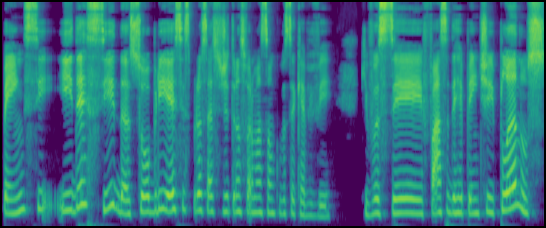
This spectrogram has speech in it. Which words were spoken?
pense e decida sobre esses processos de transformação que você quer viver. Que você faça de repente planos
